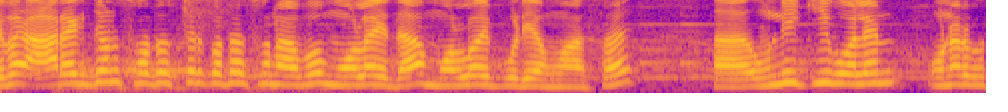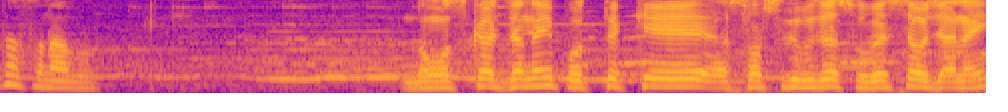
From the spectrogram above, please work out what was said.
এবার আরেকজন সদস্যের কথা শোনাবো মলয় দা মলয় পড়িয়া মহাশয় উনি কি বলেন? ওনার কথা শোনাবো। নমস্কার জানাই প্রত্যেককে সরস্বতী পূজার শুভেচ্ছাও জানাই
